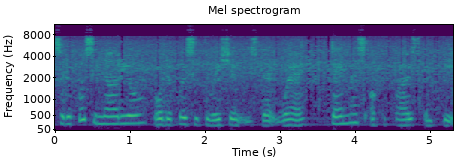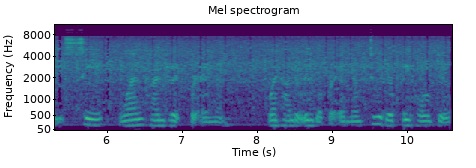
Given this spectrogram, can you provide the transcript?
So, the first scenario or the first situation is that where tenants occupies and pays, say, 100 per annum 100 ringgit per annum to the freeholder,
